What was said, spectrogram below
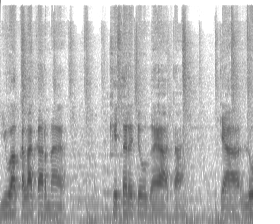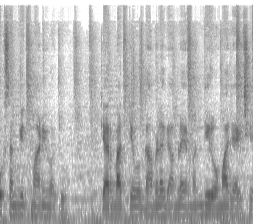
યુવા કલાકારના ખેતરે તેઓ ગયા હતા, ત્યાં લોકસંગીત માણ્યું હતું. ત્યારબાદ તેઓ ગામડે ગામડે મંદિરોમાં જાય છે,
